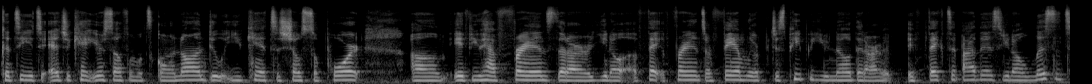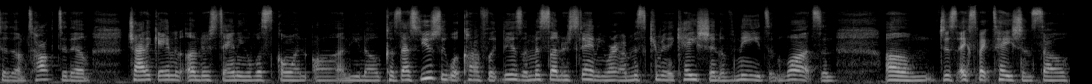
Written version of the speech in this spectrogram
continue to educate yourself on what's going on, do what you can to show support. Um, if you have friends that are, you know, affect, friends or family or just people you know that are affected by this, you know, listen to them, talk to them, try to gain an understanding of what's going on, you know, because that's usually what conflict is a misunderstanding, right? A miscommunication of needs and wants and um, just expectations. So,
